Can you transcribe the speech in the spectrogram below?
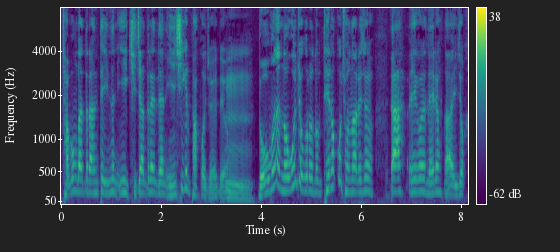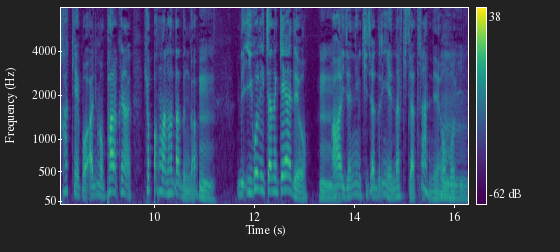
자본가들한테 있는 이 기자들에 대한 인식을 바꿔줘야 돼요. 음. 너무나 노골적으로 너무 대놓고 전화를 해서 야 이거 내려 나 이제 할게 뭐 아니면 바로 그냥 협박만 한다든가. 음. 근데 이걸 일단은 깨야 돼요. 음. 아 이제는 기자들이 옛날 기자들 아니에요. 뭐 음. 뭐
